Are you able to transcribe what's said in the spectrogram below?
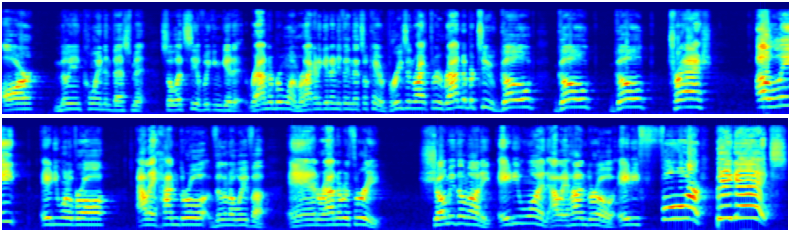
our million coin investment. So let's see if we can get it. Round number one, we're not going to get anything. That's okay. We're breezing right through. Round number two, gold, gold, gold, trash, elite, 81 overall, Alejandro Villanueva. And round number three, show me the money. 81, Alejandro. 84, Big X.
